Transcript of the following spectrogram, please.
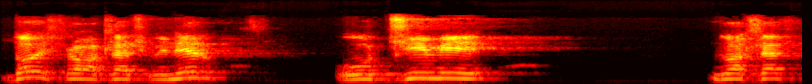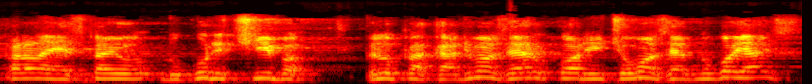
dois para o Atlético Mineiro. O time do Atlético Paranaense ganhou do Curitiba pelo placar de 1x0, Corinthians 1x0 no Goiás.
